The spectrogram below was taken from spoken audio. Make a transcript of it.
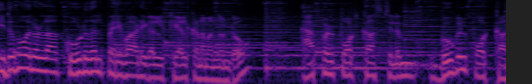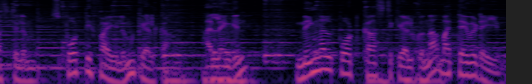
ഇതുപോലുള്ള കൂടുതൽ പരിപാടികൾ കേൾക്കണമെന്നുണ്ടോ ആപ്പിൾ പോഡ്കാസ്റ്റിലും ഗൂഗിൾ പോഡ്കാസ്റ്റിലും സ്പോട്ടിഫൈയിലും കേൾക്കാം അല്ലെങ്കിൽ നിങ്ങൾ പോഡ്കാസ്റ്റ് കേൾക്കുന്ന മറ്റെവിടെയും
